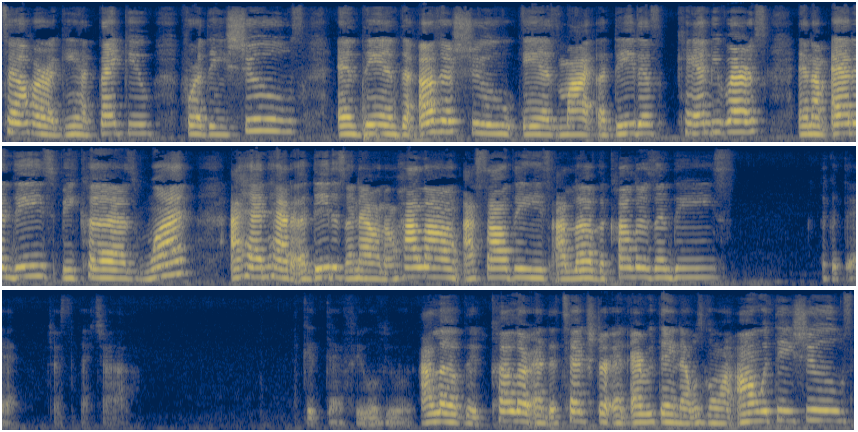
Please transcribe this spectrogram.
tell her again, thank you for these shoes. And then the other shoe is my Adidas Candyverse. And I'm adding these because one, I hadn't had Adidas and I don't know how long. I saw these. I love the colors in these. Look at that. Just that child. Get that feel. I love the color and the texture and everything that was going on with these shoes.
